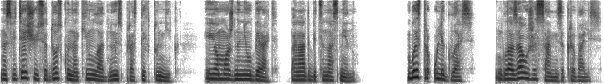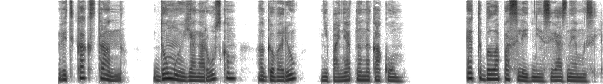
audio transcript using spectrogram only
На светящуюся доску накинула одну из простых туник. Ее можно не убирать, понадобится на смену. Быстро улеглась. Глаза уже сами закрывались. Ведь как странно. Думаю я на русском, а говорю непонятно на каком. Это была последняя связанная мысль.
